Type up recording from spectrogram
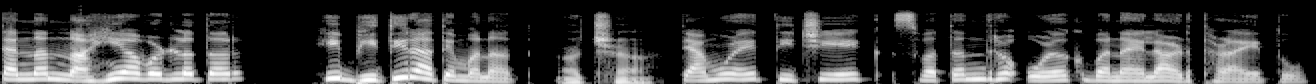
त्यांना नाही आवडलं तर? ही भीती राहते मनात. अच्छा. त्यामुळे तिची एक स्वतंत्र ओळख बनायला अडथळा येतो.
